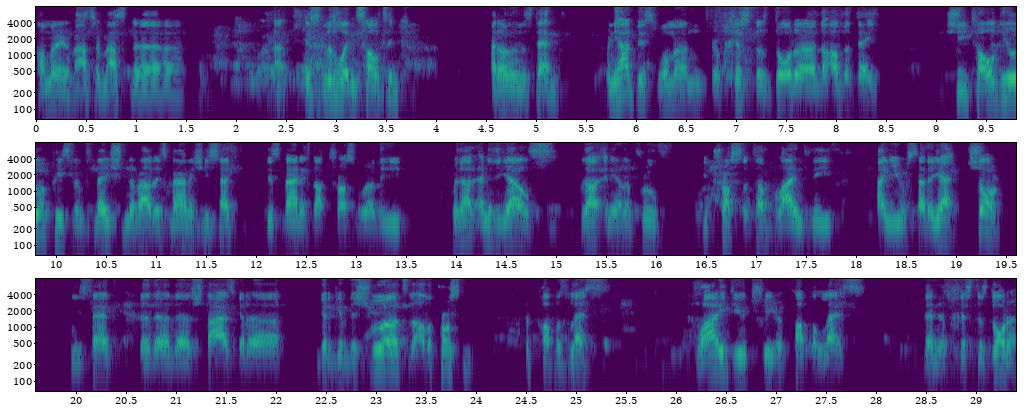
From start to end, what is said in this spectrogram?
Uh, it's a little insulting. I don't understand. When you had this woman, Rav Chisda's daughter, the other day, she told you a piece of information about this man, and she said, This man is not trustworthy without anything else, without any other proof. You trusted her blindly, and you said, Yeah, sure. And you said, The, the, the star is going to give the shvur to the other person. The papa's less. Why do you treat Rav Papa less than Rav Chisda's daughter?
